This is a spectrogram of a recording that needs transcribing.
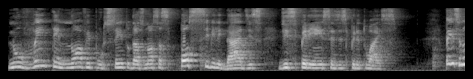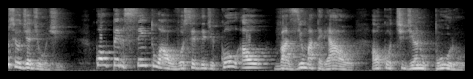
99% das nossas possibilidades de experiências espirituais. Pense no seu dia de hoje. Qual percentual você dedicou ao vazio material, ao cotidiano puro,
